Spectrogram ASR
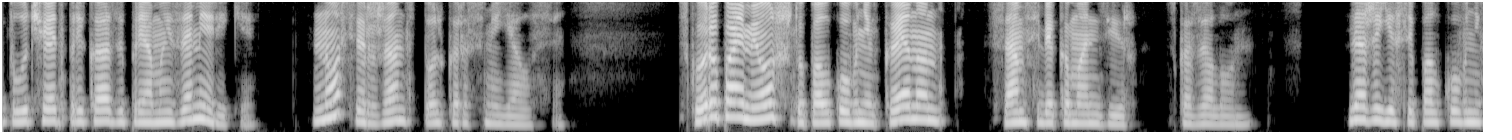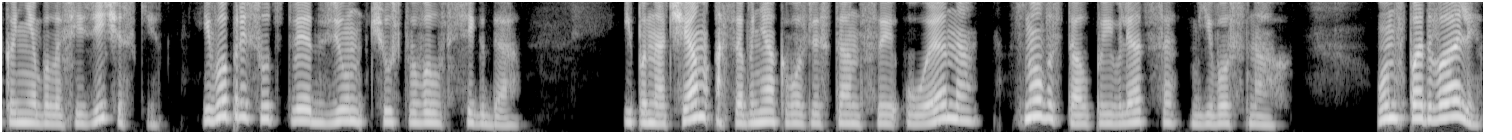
получает приказы прямо из Америки? Но сержант только рассмеялся. «Скоро поймешь, что полковник Кеннон сам себе командир», — сказал он. Даже если полковника не было физически, его присутствие Дзюн чувствовал всегда. И по ночам особняк возле станции Уэна снова стал появляться в его снах. Он в подвале,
